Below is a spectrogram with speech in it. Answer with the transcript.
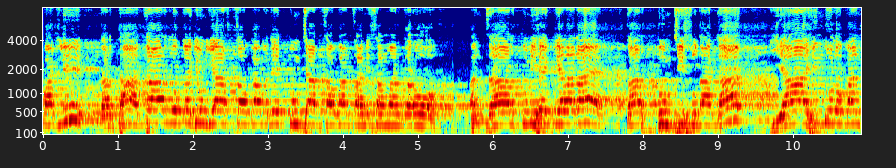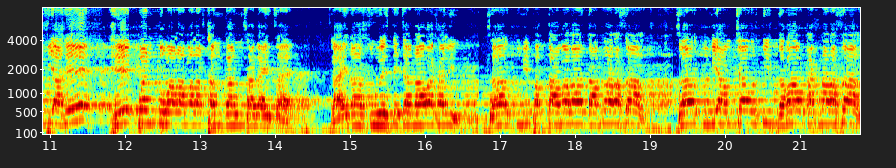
पाडली तर दहा हजार लोक घेऊन या चौकामध्ये तुमच्या चौकांचा आम्ही सन्मान करू. आणि जर तुम्ही हे केला नाही तर तुमची सुद्धा गाठ या हिंदू लोकांची आहे हे पण तुम्हाला मला ठणकावून सांगायचं आहे. कायदा सुव्यवस्थेच्या नावाखाली जर तुम्ही फक्त आम्हाला दाबणार असाल जर तुम्ही आमच्यावरती दबाव टाकणार असाल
